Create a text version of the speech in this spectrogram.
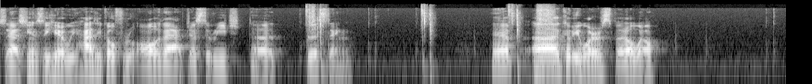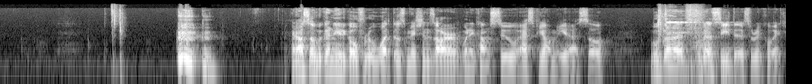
So as you can see here, we had to go through all of that just to reach the, this thing. Yep, uh, could be worse, but oh well. and also, we're gonna need to go through what those missions are when it comes to SP Almeida. So we're gonna we're gonna see this really quick.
